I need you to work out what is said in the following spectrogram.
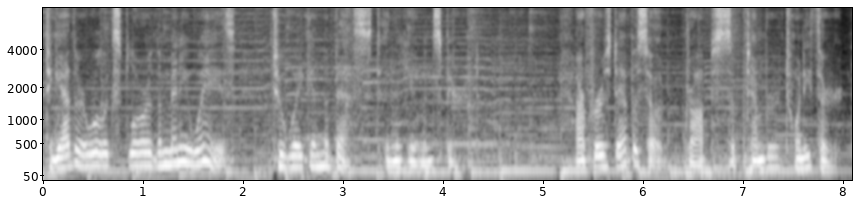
Together, we'll explore the many ways to awaken the best in the human spirit. Our first episode drops September 23rd.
